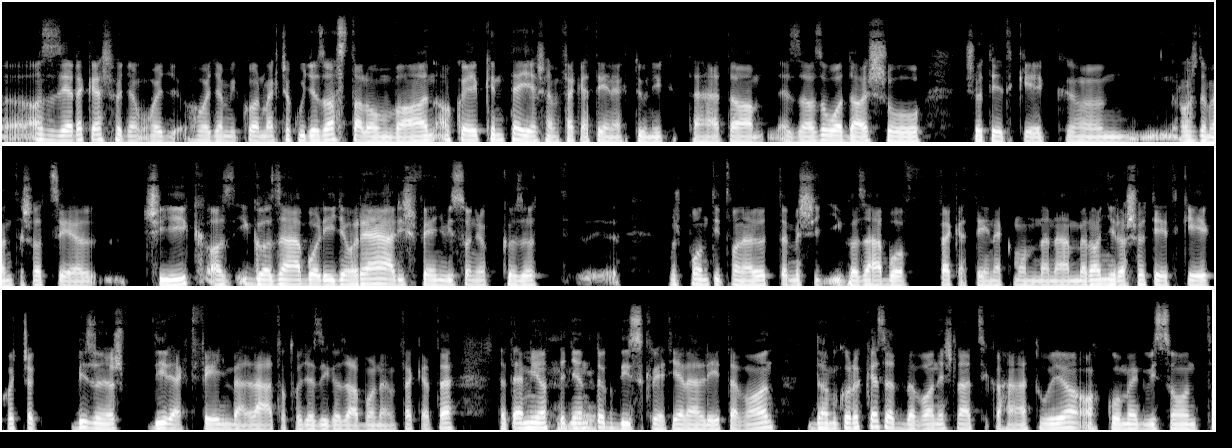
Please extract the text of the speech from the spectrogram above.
az az érdekes, hogy, hogy, hogy amikor meg csak úgy az asztalon van, akkor egyébként teljesen feketének tűnik. Tehát a, ez az oldalsó sötétkék rozsdamentes acél csík, az igazából így a reális fényviszonyok között most pont itt van előttem, és így igazából feketének mondanám, mert annyira sötétkék, hogy csak bizonyos direkt fényben látod, hogy ez igazából nem fekete. Tehát emiatt egy ilyen tök diszkrét jelenléte van, de amikor a kezedben van, és látszik a hátulja, akkor meg viszont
